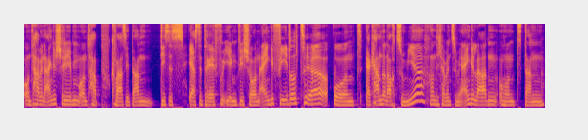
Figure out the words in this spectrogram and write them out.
und habe ihn angeschrieben und habe quasi dann dieses erste Treffen irgendwie schon eingefädelt. Ja. Und er kam dann auch zu mir und ich habe ihn zu mir eingeladen und dann,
